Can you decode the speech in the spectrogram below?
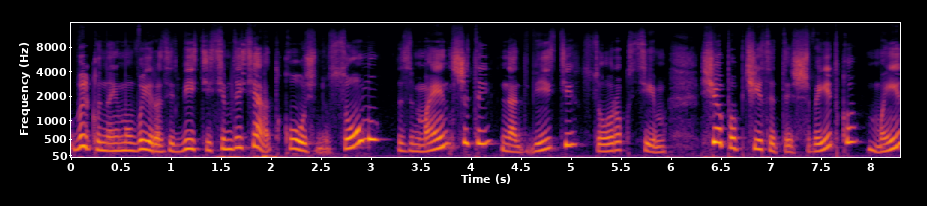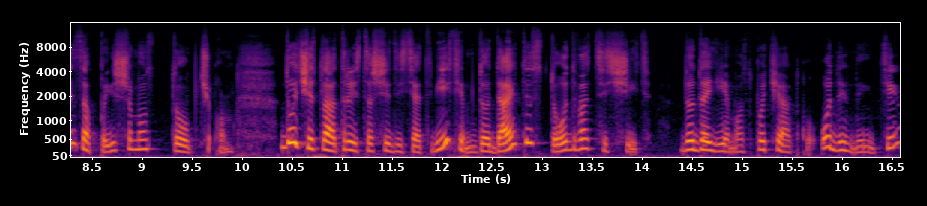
Виконаємо вирази 270 кожну суму зменшити на 247. Щоб обчислити швидко, ми запишемо стовпчиком. До числа 368 додайте 126. Додаємо спочатку одиниці.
